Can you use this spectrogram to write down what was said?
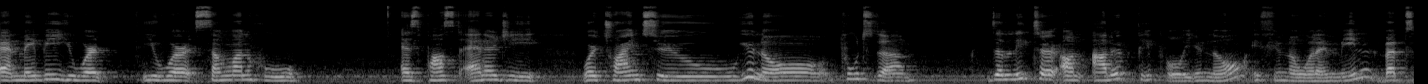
And maybe you were, you were someone who, as past energy, were trying to, you know, put the, the litter on other people, you know, if you know what I mean. But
